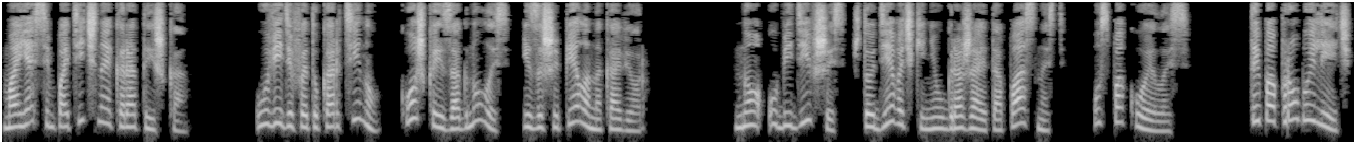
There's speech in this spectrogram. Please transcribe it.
Моя симпатичная коротышка. Увидев эту картину, кошка изогнулась и зашипела на ковер. Но, убедившись, что девочке не угрожает опасность, успокоилась. «Ты попробуй лечь,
